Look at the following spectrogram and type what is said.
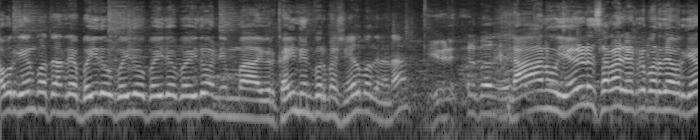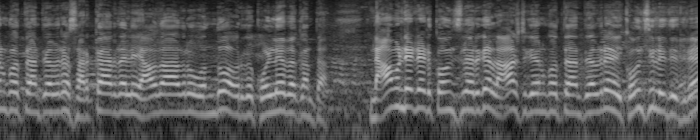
ಅವ್ರಿಗೆ ಏನು ಗೊತ್ತಂದರೆ ಬೈದು ಬೈದು ಬೈದು ಬೈದು ನಿಮ್ಮ ಇವ್ರ ಕೈಂಡ್ ಇನ್ಫಾರ್ಮೇಷನ್ ಹೇಳ್ಬೋದೇನಣ್ಣ? ನಾನು ಎರಡು ಸಲ ಲೆಟ್ರ್ ಬರೆದೆ ಅವ್ರಿಗೆ ಏನು ಗೊತ್ತಾ ಅಂತ ಹೇಳಿದ್ರೆ ಸರ್ಕಾರದಲ್ಲಿ ಯಾವುದಾದ್ರೂ ಒಂದು ಅವ್ರಿಗೆ ಕೊಳ್ಳೇಬೇಕಂತ ನಾಮಿನೇಟೆಡ್ ಕೌನ್ಸಿಲರ್ಗೆ ಲಾಸ್ಟ್ಗೆ ಏನು ಗೊತ್ತಾ ಅಂತ ಹೇಳಿದ್ರೆ ಕೌನ್ಸಿಲ್ ಇದ್ದಿದ್ರೆ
